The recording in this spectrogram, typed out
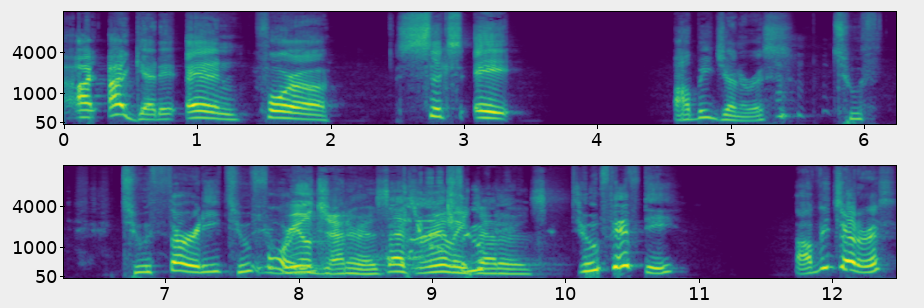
I, I get it. And for a six eight, I'll be generous. Two, 230, 240, Real generous. That's really Two- generous. 250. I'll be generous.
